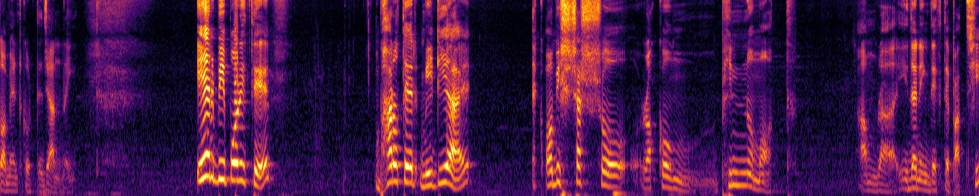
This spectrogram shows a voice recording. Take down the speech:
কমেন্ট করতে যান নাই। এর বিপরীতে ভারতের মিডিয়ায় এক অবিশ্বাস্য রকম ভিন্ন মত আমরা ইদানিং দেখতে পাচ্ছি।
